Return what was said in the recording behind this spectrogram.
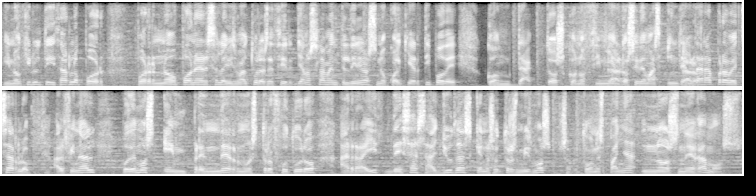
y no quiere utilizarlo por, por no ponerse a la misma altura, es decir, ya no solamente el dinero, sino cualquier tipo de contactos, conocimientos Claro, y demás, intentar claro. aprovecharlo. Al final podemos emprender nuestro futuro a raíz de esas ayudas que nosotros mismos, sobre todo en España, nos negamos.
